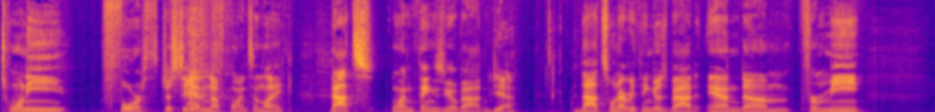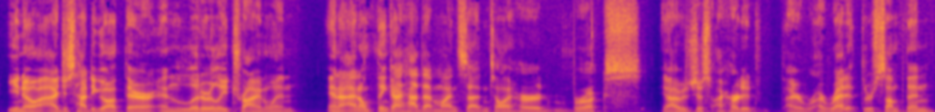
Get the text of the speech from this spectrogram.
24th just to get enough points. And like, that's when things go bad. Yeah. That's when everything goes bad. And um, for me, you know, I just had to go out there and literally try and win. And I don't think I had that mindset until I heard Brooks. Yeah, I was just, I heard it, I, I read it through something.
